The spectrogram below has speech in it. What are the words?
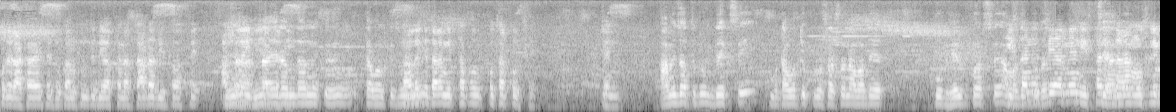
করে রাখা হয়েছে দোকান খুলতে দেওয়া হচ্ছে না চাঁদা দিতে হচ্ছে। আসলে? তেমন কিছু তাহলে কি তারা মিথ্যা প্রচার করছে? আমি যতটুকু দেখছি মোটামুটি প্রশাসন আমাদের খুব হেল্প করছে আমাদের চেয়ারম্যান স্থানীয় যারা মুসলিম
